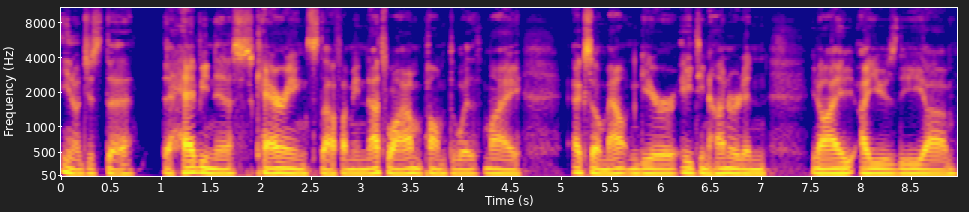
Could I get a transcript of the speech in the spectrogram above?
you know just the the heaviness carrying stuff. I mean that's why i'm pumped with my exo mountain gear 1800 and you know i i use the um,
